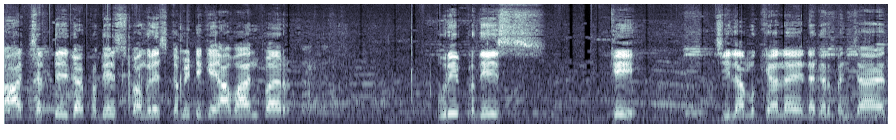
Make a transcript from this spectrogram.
आज छत्तीसगढ़ प्रदेश कांग्रेस कमेटी के आह्वान पर पूरे प्रदेश के जिला मुख्यालय, नगर पंचायत,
